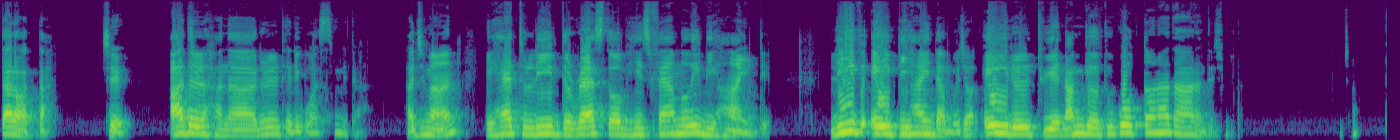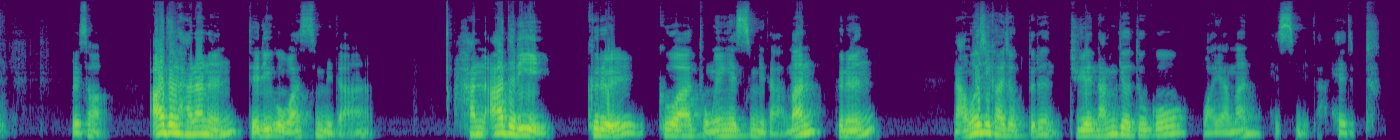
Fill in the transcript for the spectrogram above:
따라왔다. 즉, 아들 하나를 데리고 왔습니다. 하지만 he had to leave the rest of his family behind. leave A behind 은 뭐죠? A를 뒤에 남겨두고 떠나다라는 뜻입니다. 그렇죠? 그래서 아들 하나는 데리고 왔습니다. 한 아들이 그를 그와 동행했습니다만 그는 나머지 가족들은 뒤에 남겨두고 와야만 했습니다. had to.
